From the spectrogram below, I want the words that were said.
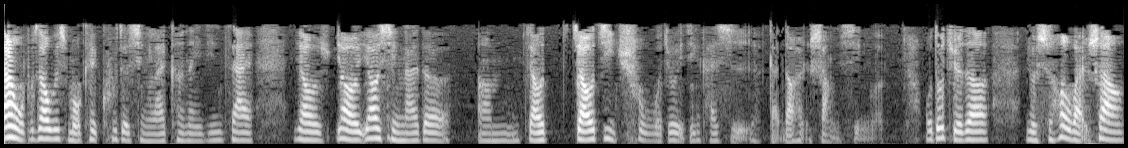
当然我不知道为什么我可以哭着醒来，可能已经在要要要醒来的嗯交交际处，我就已经开始感到很伤心了。我都觉得有时候晚上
